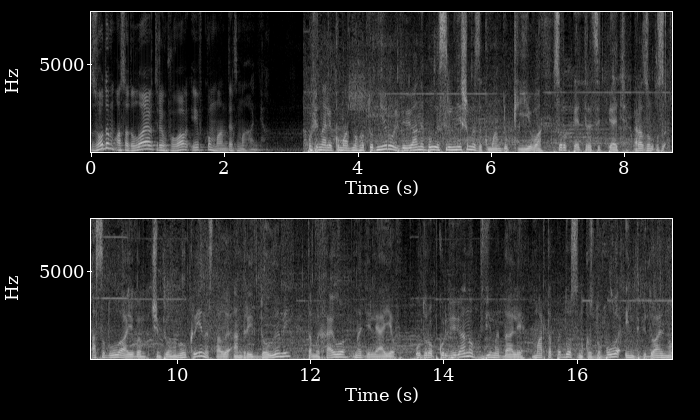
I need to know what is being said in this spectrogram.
Згодом Асадулаєв тріумфував і в командних змаганнях. У фіналі командного турніру львів'яни були сильнішими за команду Києва 45-35. Разом з Асадулаєвим чемпіонами України стали Андрій Долиний та Михайло Наділяєв. У дробку львів'янок дві медалі. Марта Педосенко здобула індивідуальну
